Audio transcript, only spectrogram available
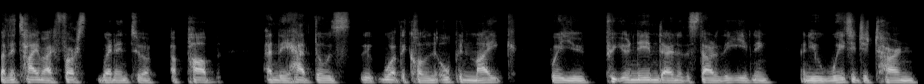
By the time i first went into a, a pub and they had those what they call an open mic where you put your name down at the start of the evening and you waited your turn.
